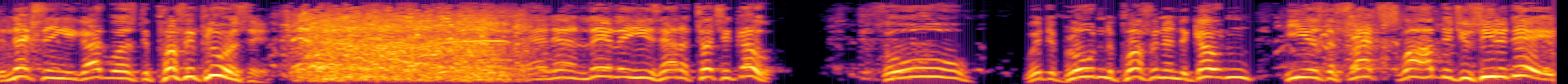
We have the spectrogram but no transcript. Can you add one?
the next thing he got was the puffy pleurisy. and then lately he's had a touch of gout. So, with the bloating, the puffing, and the gouting, he is the flat swab that you see today.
